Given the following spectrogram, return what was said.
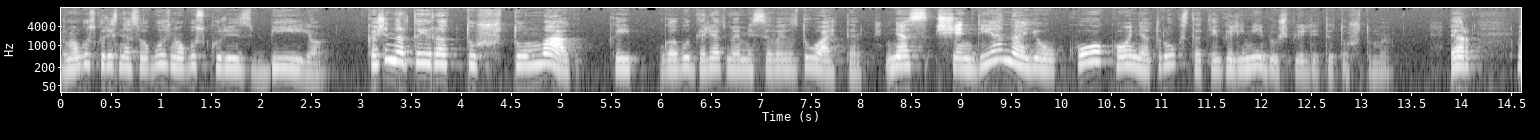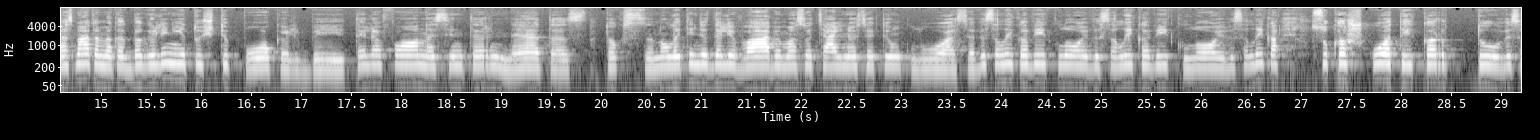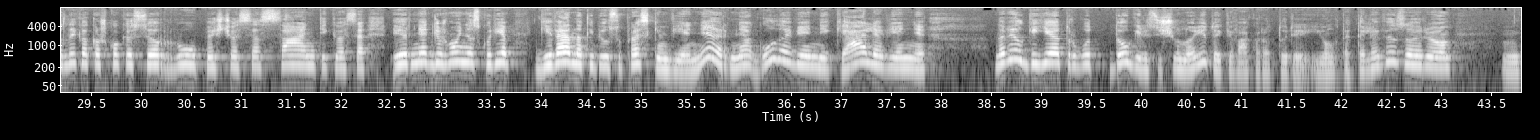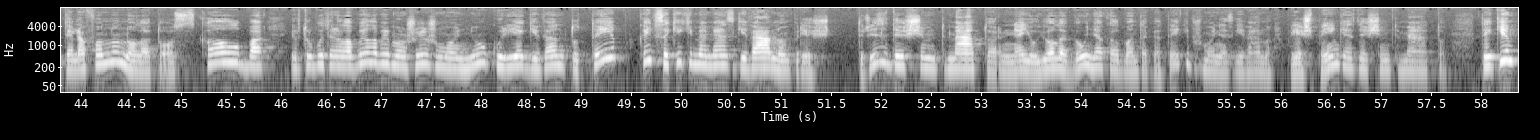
Žmogus, kuris nesaugus, žmogus, kuris bijo. Kažin ar tai yra tuštuma, kaip galbūt galėtumėm įsivaizduoti. Nes šiandieną jau ko, ko netrūksta, tai galimybė užpildyti tuštumą. Ir Mes matome, kad begaliniai tušti pokalbiai, telefonas, internetas, toks nuolatinis dalyvavimas socialiniuose tinkluose, visą laiką veikloj, visą laiką veikloj, visą laiką su kažkuo tai kartu visą laiką kažkokiuose rūpeščiuose, santykiuose. Ir netgi žmonės, kurie gyvena, kaip jau supraskim, vieni ar ne, gula vieni, kelia vieni. Na vėlgi jie turbūt daugelis iš jų nuo ryto iki vakaro turi įjungtą televizorių, telefonu nuolatos kalba ir turbūt yra labai labai mažai žmonių, kurie gyventų taip, kaip, sakykime, mes gyvenom prieš 30 metų, ar ne, jau jo labiau nekalbant apie tai, kaip žmonės gyveno prieš 50 metų. Taigi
